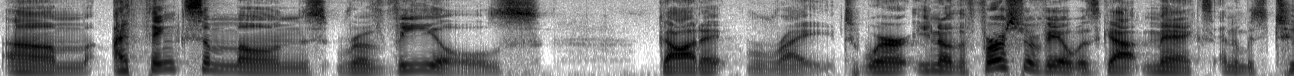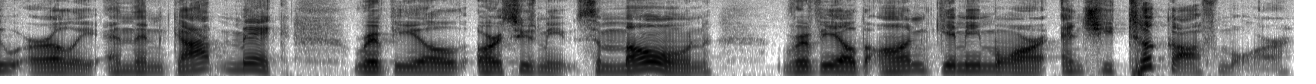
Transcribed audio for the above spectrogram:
Um, I think Symone's reveals got it right. Where, you know, the first reveal was Gottmik's and it was too early. And then Gottmik revealed, or excuse me, Symone revealed on Gimme More and she took off more,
